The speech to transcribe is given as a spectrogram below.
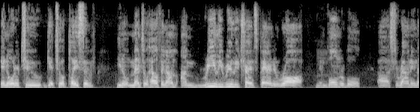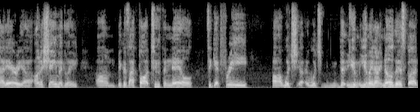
in order to get to a place of, you know, mental health. And I'm I'm really really transparent and raw mm-hmm. and vulnerable uh, surrounding that area, unashamedly, um, because I fought tooth and nail to get free. Uh, which uh, which th- you you may not know this, but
